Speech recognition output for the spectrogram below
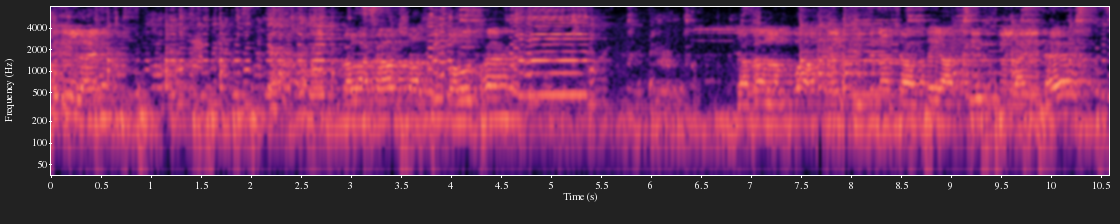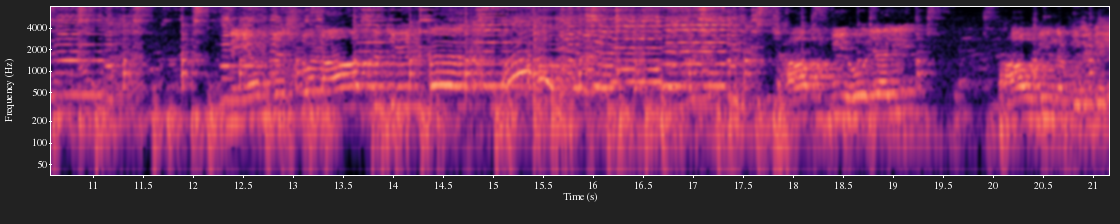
आखिरी लाइन। कलाकार साथी बहुत हैं। ज़्यादा लंबा हम नहीं खींचना चाहते, आखिर में लाइन है। नियम विश्वनाथ जी के। छाप भी हो जाई, भाव भी न बिगड़ी।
